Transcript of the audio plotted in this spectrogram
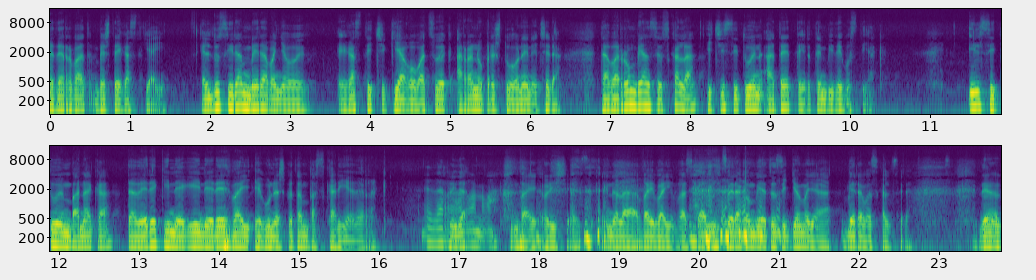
eder bat beste egaztiai. Eldu ziran bera baino egazti txikiago batzuek arrano prestu honen etxera, eta barrun behan zeuzkala itxi zituen ate eta irten bide guztiak. Hil zituen banaka, eta berekin egin ere bai egun askotan bazkari ederrak ederra arranoa. Bai, hori xe, Inola, bai, bai, bazkaltzera konbidatu zituen, baina bera bazkaltzera. Dena,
